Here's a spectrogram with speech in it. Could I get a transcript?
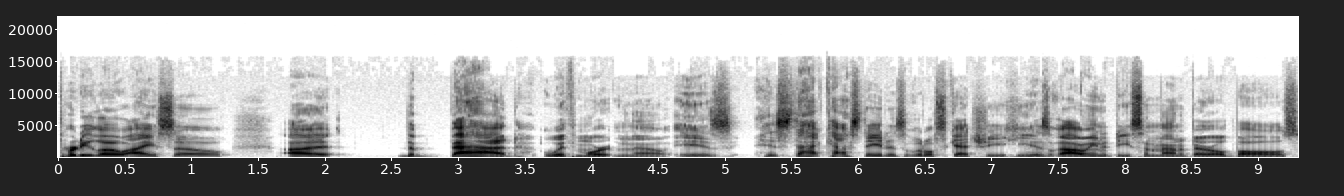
pretty low ISO. Uh, the bad with Morton though is his Statcast data is a little sketchy. He is allowing a decent amount of barrel balls.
